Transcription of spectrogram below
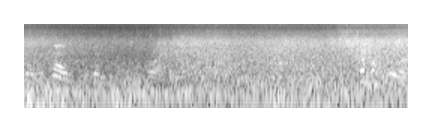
Я не знаю, где это было. Чтобы было.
